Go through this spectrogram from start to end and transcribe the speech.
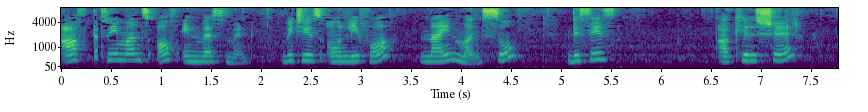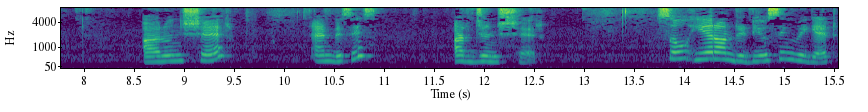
after 3 months of investment which is only for 9 months. So this is Akhil's share Arun share and this is Arjun's share. So here on reducing we get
